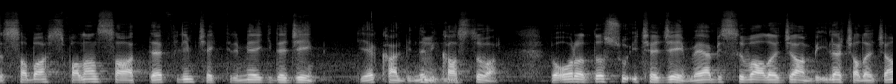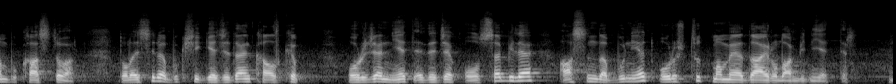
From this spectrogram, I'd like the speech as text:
e, sabah falan saatte film çektirmeye gideceğim diye kalbinde hı bir kastı var. Ve orada su içeceğim veya bir sıvı alacağım, bir ilaç alacağım bu kastı var. Dolayısıyla bu kişi geceden kalkıp oruca niyet edecek olsa bile aslında bu niyet oruç tutmamaya dair olan bir niyettir. Hı.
